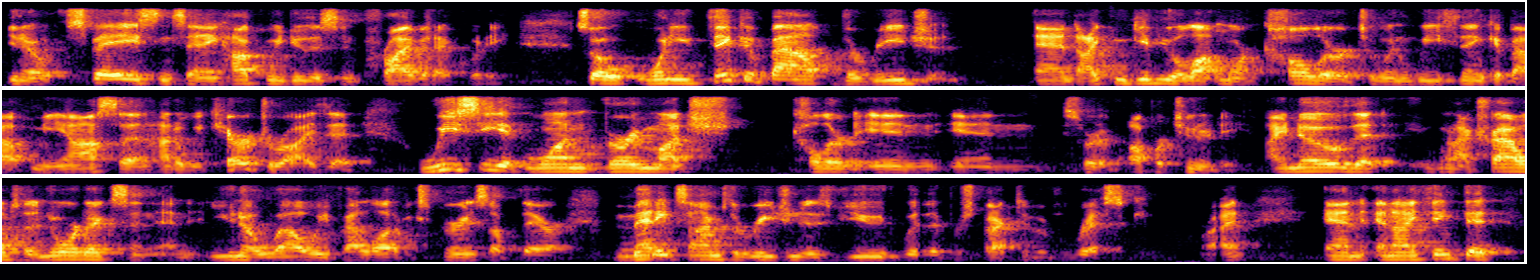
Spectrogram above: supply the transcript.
you know space and saying how can we do this in private equity so when you think about the region and i can give you a lot more color to when we think about MEASA and how do we characterize it we see it one very much colored in in sort of opportunity. I know that when I travel to the Nordics, and, and you know well, we've had a lot of experience up there. Many times the region is viewed with a perspective of risk, right? And and I think that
